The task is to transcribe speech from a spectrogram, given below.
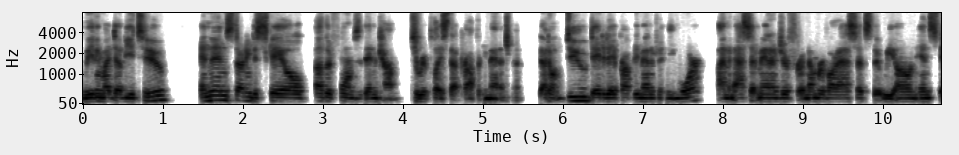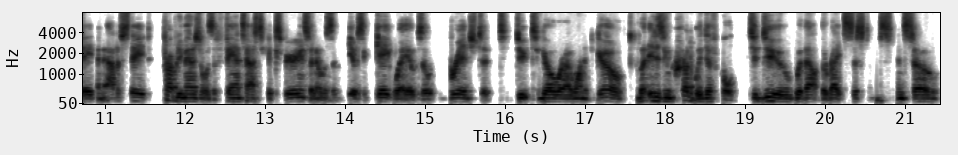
leaving my W 2, and then starting to scale other forms of income to replace that property management. I don't do day to day property management anymore. I'm an asset manager for a number of our assets that we own in state and out of state. Property management was a fantastic experience and it was a, it was a gateway. It was a bridge to, to do, to go where I wanted to go, but it is incredibly difficult to do without the right systems. And so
